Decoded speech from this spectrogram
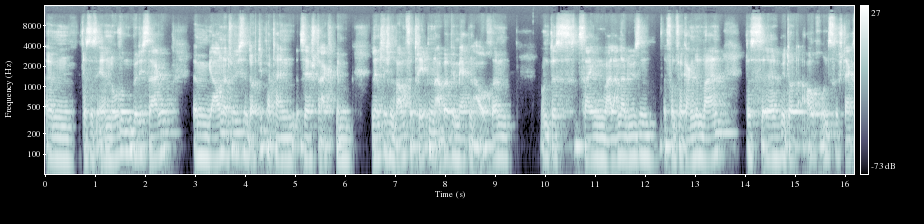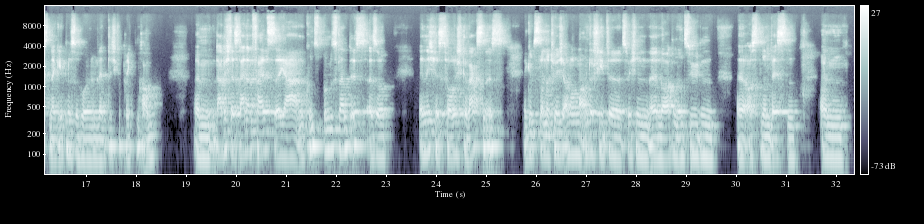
Ähm, das ist eher ein Novum, würde ich sagen. Ähm, ja, und natürlich sind auch die Parteien sehr stark im ländlichen Raum vertreten, aber wir merken auch, ähm, und das zeigen Wahlanalysen von vergangenen Wahlen, dass äh, wir dort auch unsere stärksten Ergebnisse holen im ländlich geprägten Raum. Ähm, dadurch, dass Rheinland-Pfalz äh, ja ein Kunstbundesland ist, also äh, nicht historisch gewachsen ist, da gibt es dann natürlich auch nochmal Unterschiede zwischen äh, Norden und Süden, äh, Osten und Westen. Ähm,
